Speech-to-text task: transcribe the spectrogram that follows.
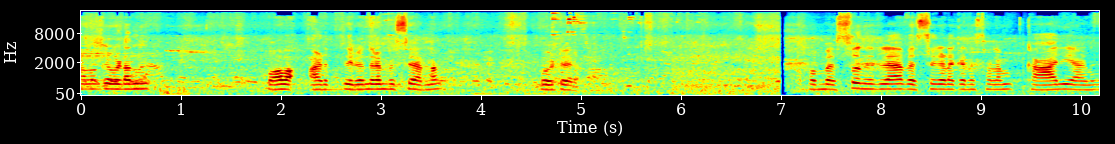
നമുക്ക് ഇവിടെ നിന്ന് പോവാം. അടുത്ത് തിരുവനന്തപുരം ബസ് കയറണം പോയിട്ട് വരാം. അപ്പം ബസ് വന്നിട്ടില്ല. ബസ് കിടക്കുന്ന സ്ഥലം കാലിയാണ്.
